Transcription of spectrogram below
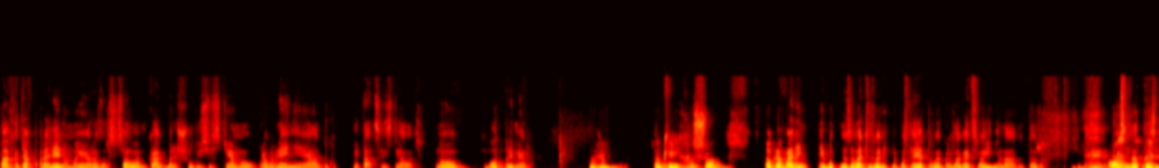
хотя параллельно мы разрисовываем, как большую систему управления документацией сделать. Но вот пример. Окей, okay, хорошо. Но компанию не буду называть и звонить мне после этого и предлагать свои не надо тоже. У вас ну, то есть,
